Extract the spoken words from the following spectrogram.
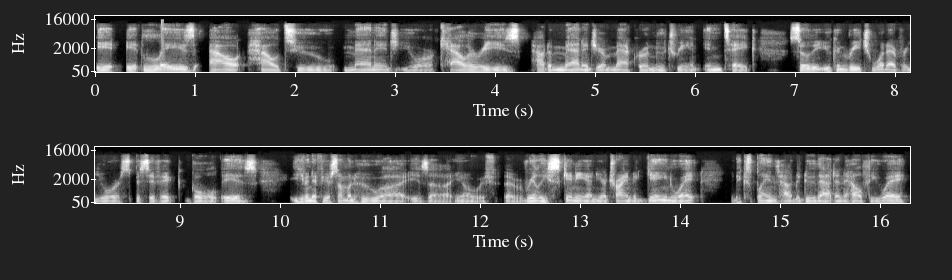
it, it lays out how to manage your calories, how to manage your macronutrient intake so that you can reach whatever your specific goal is. Even if you're someone who uh, is, uh, you know, if, uh, really skinny and you're trying to gain weight, it explains how to do that in a healthy way.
